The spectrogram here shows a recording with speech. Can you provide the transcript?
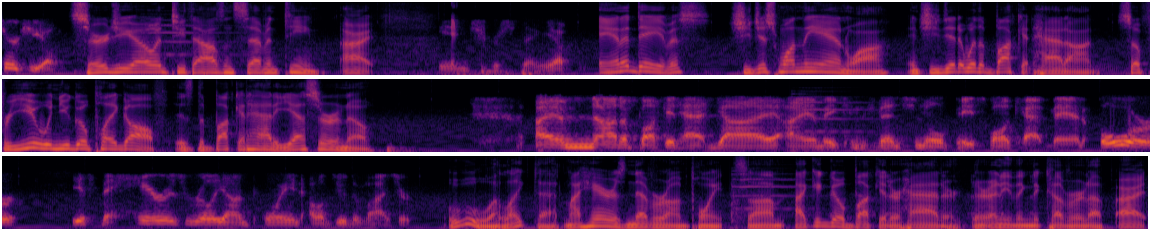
Sergio? Sergio in 2017. All right. Interesting. Yep. Anna Davis, she just won the Anwa, and she did it with a bucket hat on. So for you, when you go play golf, is the bucket hat a yes or a no? I am not a bucket hat guy. I am a conventional baseball cap man. Or if the hair is really on point, I'll do the visor. Ooh, I like that. My hair is never on point, so um, I could go bucket or hat or, or anything to cover it up. All right.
